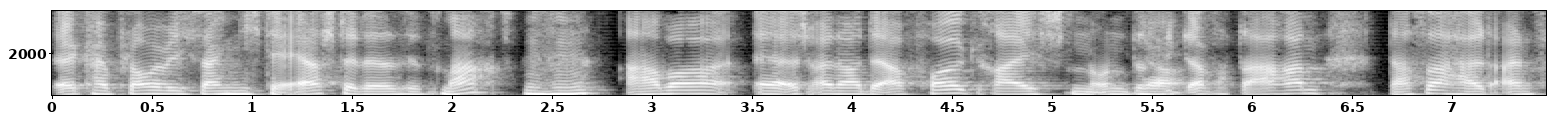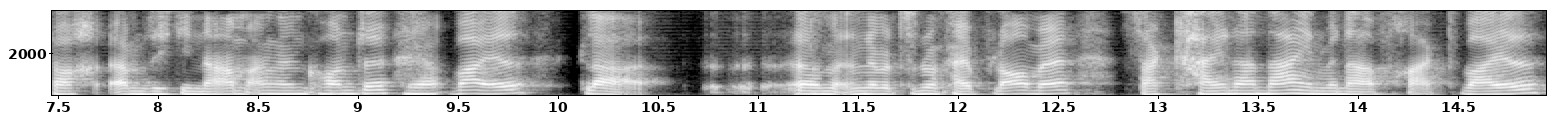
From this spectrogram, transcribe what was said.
äh, Kai Pflaume, würde ich sagen, nicht der Erste, der das jetzt macht. Mhm. aber er ist einer der erfolgreichsten und das Ja. liegt einfach daran, dass er halt einfach ähm, sich die Namen angeln konnte, Ja. weil klar, äh, ähm, zu nur Kai Pflaume sagt keiner nein, wenn er fragt, weil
